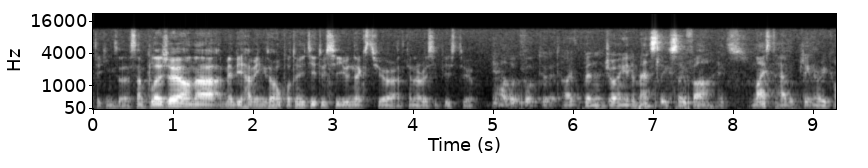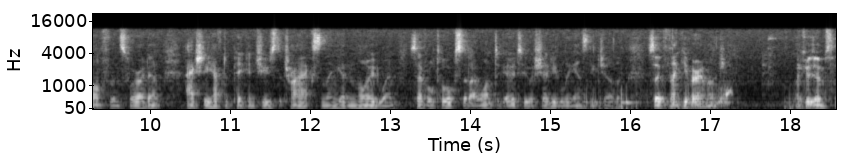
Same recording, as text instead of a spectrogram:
taking the same pleasure and uh, maybe having the opportunity to see you next year at Kernel Recipes too. Yeah, I look forward to it. I've been enjoying it immensely so far. It's nice to have a plenary conference where I don't actually have to pick and choose the tracks and then get annoyed when several talks that I want to go to are scheduled against each other. So thank you very much. Thank you, James.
